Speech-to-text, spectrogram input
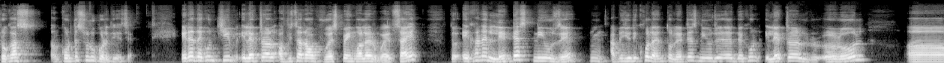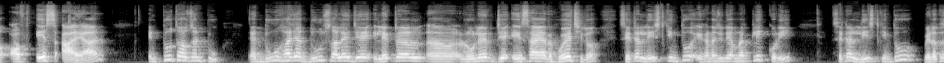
প্রকাশ করতে শুরু করে দিয়েছে। এটা দেখুন চিফ ইলেকট্রাল অফিসার অফ ওয়েস্ট বেঙ্গলের ওয়েবসাইট তো এখানে লেটেস্ট নিউজে আপনি যদি খোলেন, তো লেটেস্ট নিউজে দেখুন electoral roll of S I R in two thousand two দু হাজার দু সালে যে ইলেকট্রাল রোলের যে এস আই আর হয়েছিল, সেটা লিস্ট কিন্তু এখানে যদি আমরা ক্লিক করি, সেটা লিস্ট কিন্তু বেরোতে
